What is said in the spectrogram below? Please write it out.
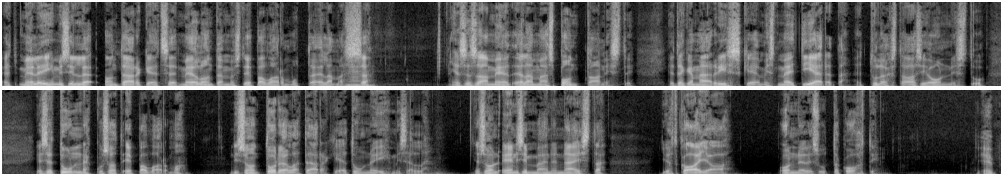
Et meille ihmisille on tärkeää se, että meillä on tämmöistä epävarmuutta elämässä. Mm. Ja se saa meidät elämään spontaanisti ja tekemään riskejä, mistä me ei tiedetä, että tuleeko tämä asia onnistuu. Ja se tunne, kun sä oot epävarma, niin se on todella tärkeä tunne ihmiselle. Ja se on ensimmäinen näistä, jotka ajaa onnellisuutta kohti. Jep.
